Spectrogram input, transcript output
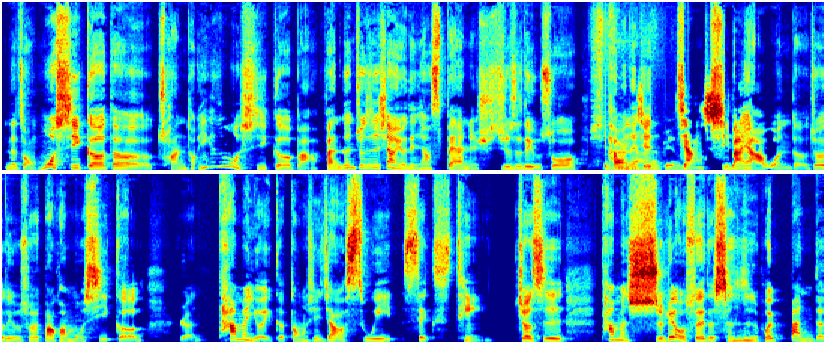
那种墨西哥的传统，应该是墨西哥吧，反正就是像有点像 Spanish，就是例如说他们那些讲西班牙文的，就例如说包括墨西哥人，他们有一个东西叫 Sweet Sixteen。就是他们十六岁的生日会办的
